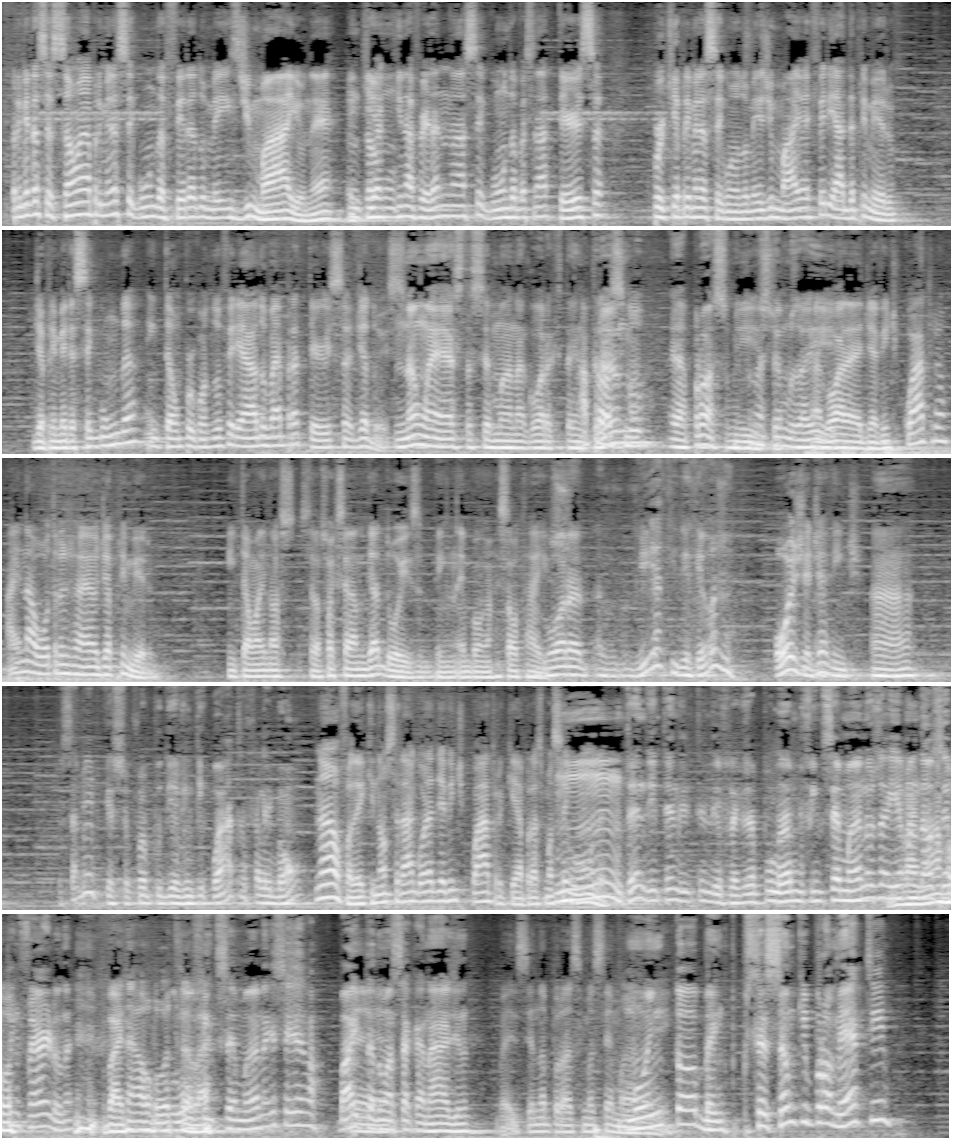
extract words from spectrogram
Primeira sessão é a primeira segunda-feira do mês de maio, né? Então... Aqui, aqui, na verdade, na segunda, vai ser na terça, porque a primeira segunda do mês de maio é feriado, é primeiro. Dia primeiro é segunda, então por conta do feriado vai para terça, dia 2. Não é esta semana agora que está entrando. A próxima. É a próxima? Então Isso. nós temos aí. Agora é dia 24, aí na outra já é o dia primeiro. Então aí nós. Só que será no dia 2, é bom ressaltar isso. Agora, dia que dia que é hoje? Hoje é dia 20. Ah. Sabia, porque se for pro dia 24, eu falei, bom. Não, eu falei que não será agora dia 24, que é a próxima segunda. Hum, entendi, entendi, entendi. Eu falei que já pulamos o fim de semana, eu já ia Vai mandar você outra. pro inferno, né? Vai na outra Pulou lá. fim de semana, isso aí é uma baita é. de uma sacanagem, né? Vai ser na próxima semana. Muito aí. bem. Sessão que promete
